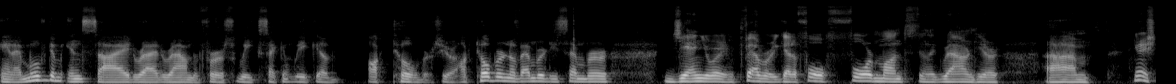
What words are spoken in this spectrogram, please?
and I moved them inside right around the first week, second week of October. So you're October, November, December, January, and February. You got a full four months in the ground here. Um, I'm going to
